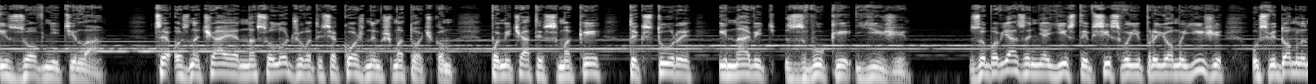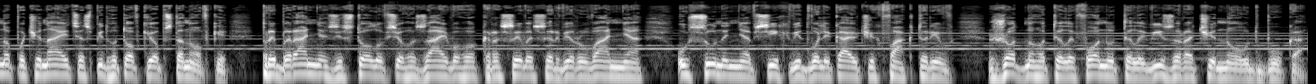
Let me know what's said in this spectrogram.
і зовні тіла. Це означає насолоджуватися кожним шматочком, помічати смаки, текстури і навіть звуки їжі. Зобов'язання їсти всі свої прийоми їжі усвідомлено починається з підготовки обстановки, прибирання зі столу всього зайвого, красиве сервірування, усунення всіх відволікаючих факторів, жодного телефону, телевізора чи ноутбука.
